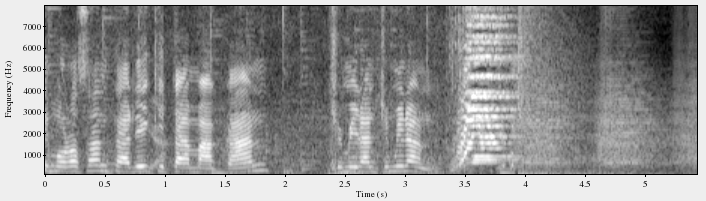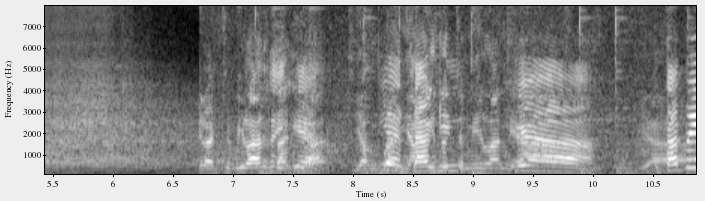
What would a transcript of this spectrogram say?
Morosan tadi kita makan cemilan-cemilan. Cemilan-cemilan tadi Iya. ya. Yang Iya, banyak itu daging- cemilan ya. Iya. Iya. Tapi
